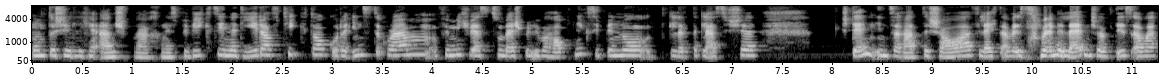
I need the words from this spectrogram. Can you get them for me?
unterschiedliche Ansprachen. Es bewegt sich nicht jeder auf TikTok oder Instagram. Für mich wäre es zum Beispiel überhaupt nichts. Ich bin nur der klassische Stelleninserate-Schauer, vielleicht auch, weil es meine Leidenschaft ist, aber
